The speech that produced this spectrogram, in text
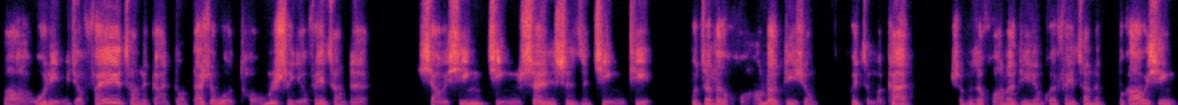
啊，我里面就非常的感动。但是我同时也非常的。小心谨慎，甚至警惕，不知道黄老弟兄会怎么看？是不是黄老弟兄会非常的不高兴？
